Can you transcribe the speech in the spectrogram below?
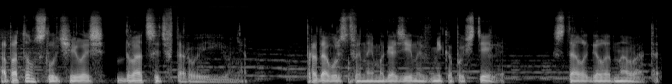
А потом случилось 22 июня. Продовольственные магазины вмиг опустели. Стало голодновато.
